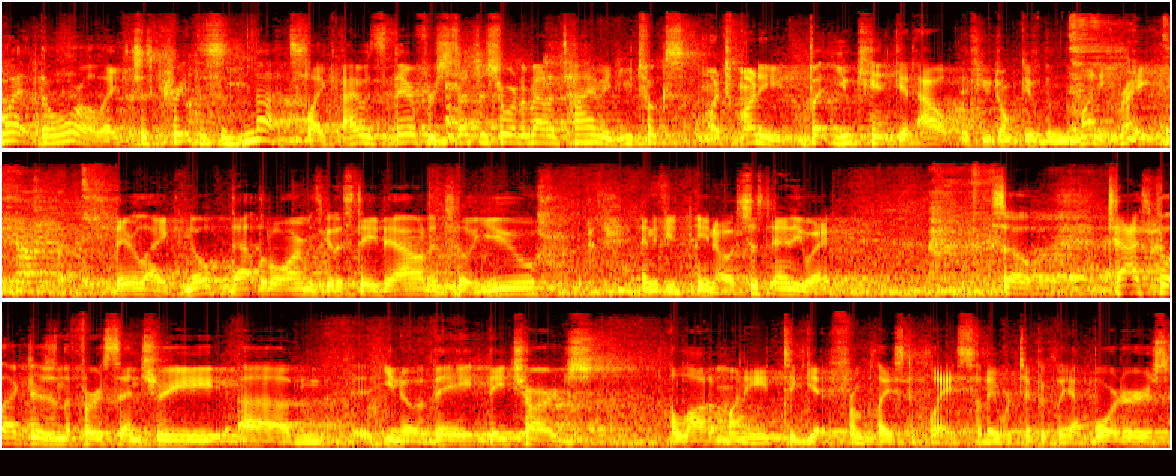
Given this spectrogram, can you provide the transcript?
what the world like just create this is nuts. Like I was there for such a short amount of time and you took so much money, but you can't get out if you don't give them the money, right? They're like, nope, that little arm is going to stay down until you. And if you you know, it's just anyway. So, tax collectors in the first century, um, you know, they, they charged a lot of money to get from place to place. So they were typically at borders.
